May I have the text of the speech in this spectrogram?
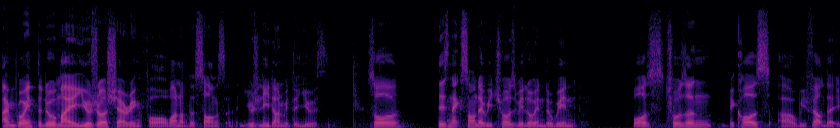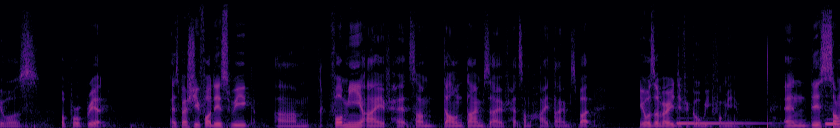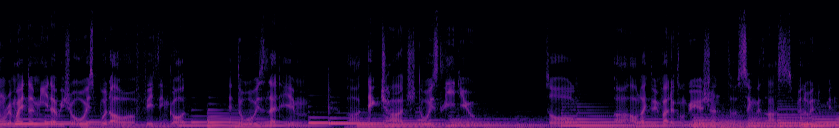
I'm going to do my usual sharing for one of the songs usually done with the youth. So, this next song that we chose, Willow in the Wind, was chosen because uh, we felt that it was appropriate, especially for this week. Um, for me, I've had some down times, I've had some high times, but it was a very difficult week for me. And this song reminded me that we should always put our faith in God and to always let Him uh, take charge, to always lead you. So uh, I would like to invite the congregation to sing with us Willow in the Wind.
